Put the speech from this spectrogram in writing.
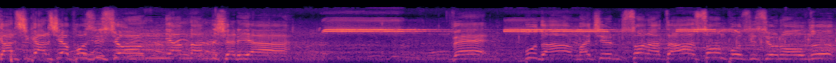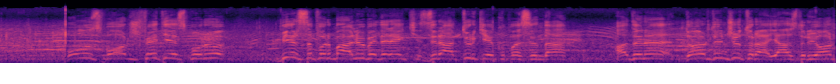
Karşı karşıya pozisyon yandan dışarıya. Ve bu da maçın son hata, son pozisyonu oldu. Boluspor Fethiye Spor'u 1-0 mağlup ederek Ziraat Türkiye Kupası'nda adını dördüncü tura yazdırıyor.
